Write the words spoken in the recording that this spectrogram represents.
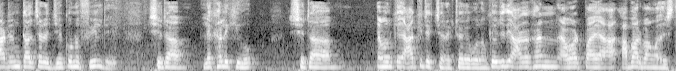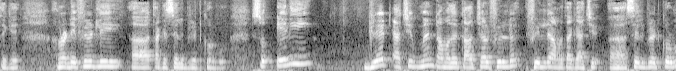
আর্ট অ্যান্ড কালচারের যে কোনো ফিল্ডে সেটা লেখালেখি হোক, সেটা এমনকি আর্কিটেকচার একটু আগে বললাম। কেউ যদি আগা খান অ্যাওয়ার্ড পায় আবার বাংলাদেশ থেকে, আমরা ডেফিনেটলি তাকে সেলিব্রেট করব। সো এনি গ্রেট অ্যাচিভমেন্ট আমাদের কালচারাল ফিল্ডে ফিল্ডে আমরা তাকে সেলিব্রেট করব।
